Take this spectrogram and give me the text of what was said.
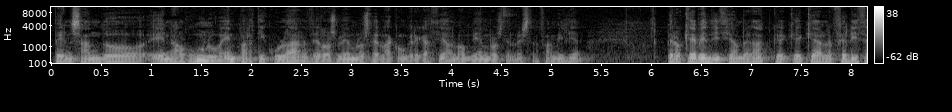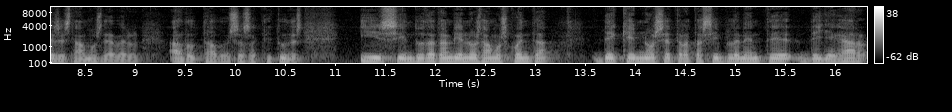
pensando en alguno en particular de los miembros de la congregación o miembros de nuestra familia. Pero qué bendición, ¿verdad? Qué, felices estamos de haber adoptado esas actitudes. Y sin duda también nos damos cuenta de que no se trata simplemente de llegar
